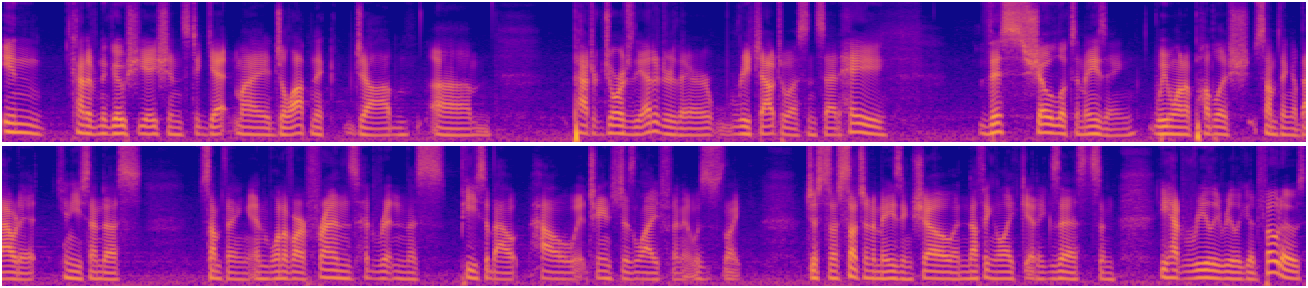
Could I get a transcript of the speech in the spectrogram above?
in kind of negotiations to get my Jalopnik job, um, Patrick George, the editor there, reached out to us and said, "Hey, this show looks amazing. We want to publish something about it. Can you send us something?" And one of our friends had written this piece about how it changed his life, and it was like just a, such an amazing show, and nothing like it exists. And he had really, really good photos,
